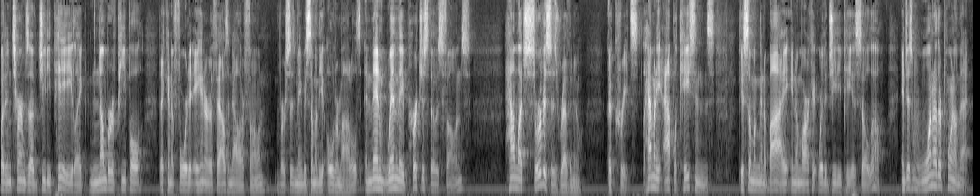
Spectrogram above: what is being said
but in terms of GDP, like number of people that can afford an eight hundred thousand dollar phone versus maybe some of the older models, and then when they purchase those phones, how much services revenue accretes? How many applications is someone going to buy in a market where the GDP is so low? And just one other point on that.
